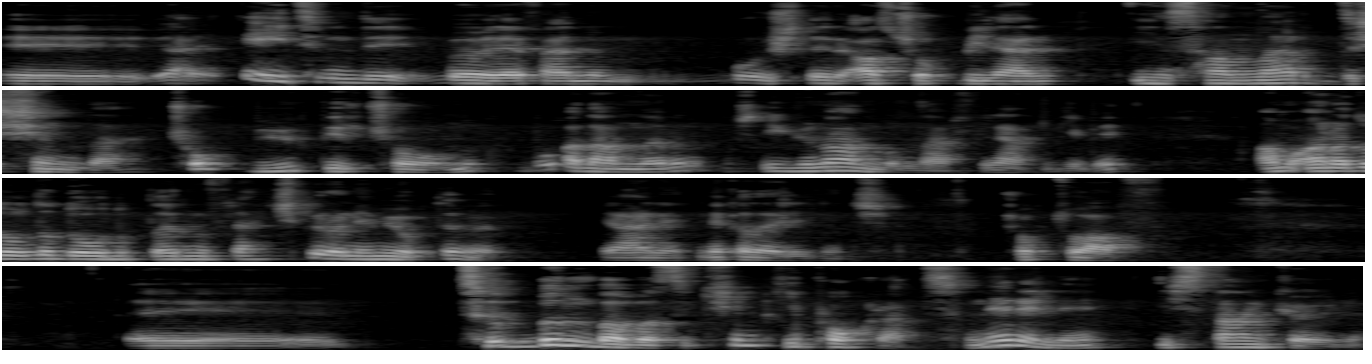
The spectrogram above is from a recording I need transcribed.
e, yani eğitimde böyle efendim bu işleri az çok bilen insanlar dışında çok büyük bir çoğunluk bu adamların işte Yunan bunlar filan gibi. Ama Anadolu'da doğduklarının falan hiçbir önemi yok değil mi? Yani ne kadar ilginç. Çok tuhaf. Ee, tıbbın babası kim? Hipokrat. Nereli? İstanköylü.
